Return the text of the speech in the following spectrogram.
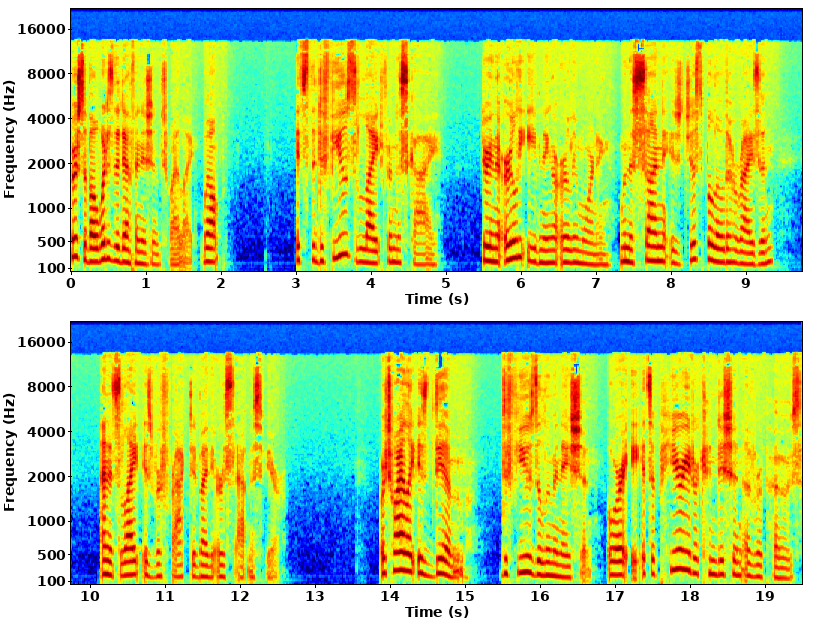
First of all, what is the definition of twilight? Well, it's the diffused light from the sky during the early evening or early morning when the sun is just below the horizon and its light is refracted by the Earth's atmosphere. Or twilight is dim, diffused illumination, or it's a period or condition of repose.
